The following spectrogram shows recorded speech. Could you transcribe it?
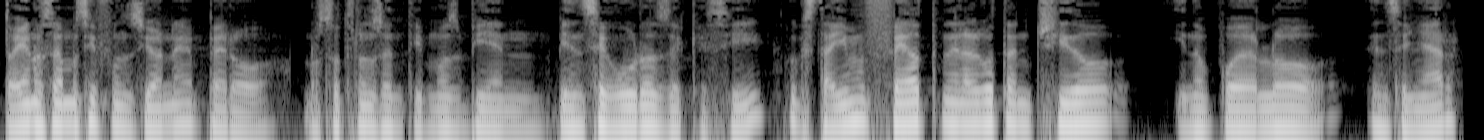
todavía no sabemos si funcione, pero nosotros nos sentimos bien bien seguros de que sí, porque está bien feo tener algo tan chido y no poderlo enseñar.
